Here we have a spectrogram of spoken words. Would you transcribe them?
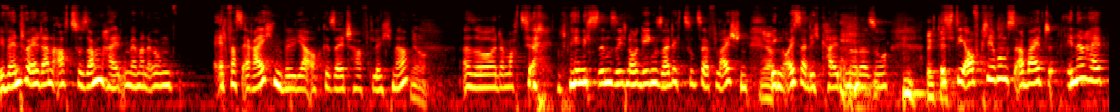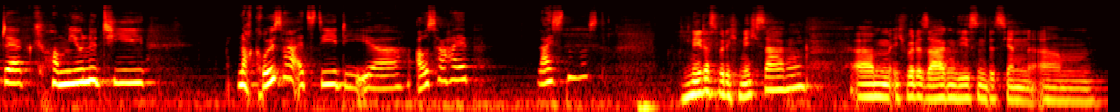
eventuell dann auch zusammenhalten, wenn man irgendetwas erreichen will, ja auch gesellschaftlich, ne? Ja. Also da macht es ja wenig Sinn, sich noch gegenseitig zu zerfleischen, Ja. wegen Äußerlichkeiten oder so. Richtig. Ist die Aufklärungsarbeit innerhalb der Community noch größer als die, die ihr außerhalb leisten müsst? Nee, das würde ich nicht sagen. Ähm, ich würde sagen, die ist ein bisschen, ähm,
